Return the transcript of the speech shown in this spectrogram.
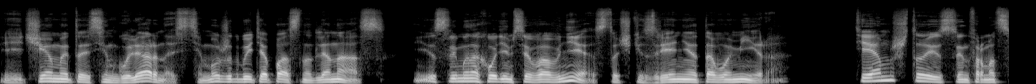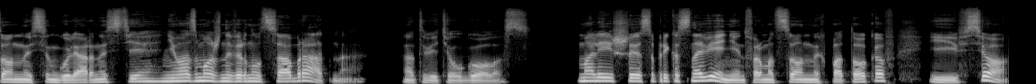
И чем эта сингулярность может быть опасна для нас, если мы находимся вовне с точки зрения того мира?» Тем, что из информационной сингулярности невозможно вернуться обратно, ответил голос. Малейшее соприкосновение информационных потоков и все.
